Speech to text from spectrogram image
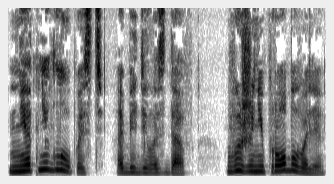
«Нет, не глупость», — обиделась Дав. «Вы же не пробовали?»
